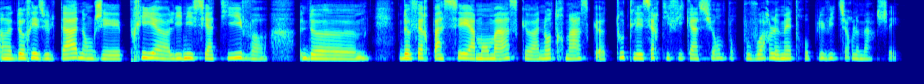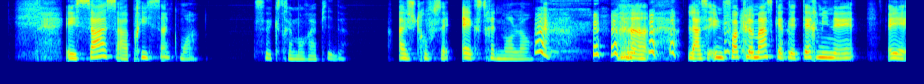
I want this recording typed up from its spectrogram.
euh, de résultats, donc j'ai pris euh, l'initiative de de faire passer à mon masque, à notre masque, toutes les certifications pour pouvoir le mettre au plus vite sur le marché. Et ça, ça a pris cinq mois. C'est extrêmement rapide. Ah, je trouve que c'est extrêmement lent. Là, une fois que le masque était terminé et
